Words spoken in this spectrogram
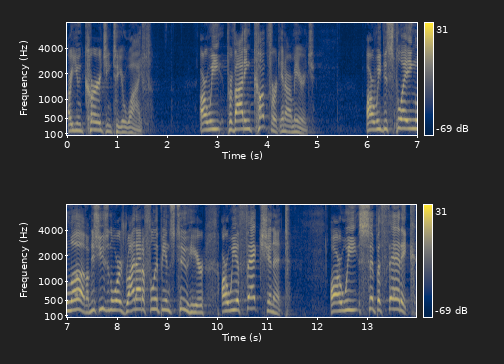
are you encouraging to your wife? Are we providing comfort in our marriage? Are we displaying love? I'm just using the words right out of Philippians 2 here. Are we affectionate? Are we sympathetic?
